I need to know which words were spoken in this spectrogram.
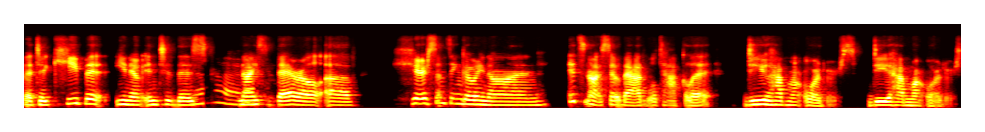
But to keep it, you know, into this yeah. nice barrel of here's something going on. It's not so bad. We'll tackle it. Do you have more orders? Do you have more orders?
